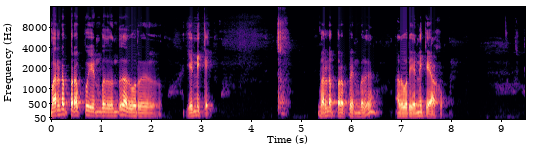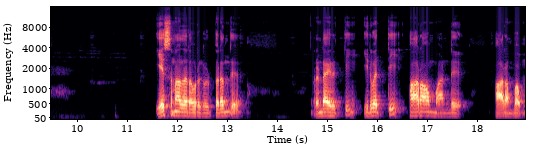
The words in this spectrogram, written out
வருடப்பிறப்பு என்பது வந்து அது ஒரு எண்ணிக்கை. வருடப்பிறப்பு என்பது அது ஒரு எண்ணிக்கையாகும். இயேசுநாதர் அவர்கள் பிறந்து ரெண்டாயிரத்தி இருபத்தி ஆறாம் ஆண்டு ஆரம்பம்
